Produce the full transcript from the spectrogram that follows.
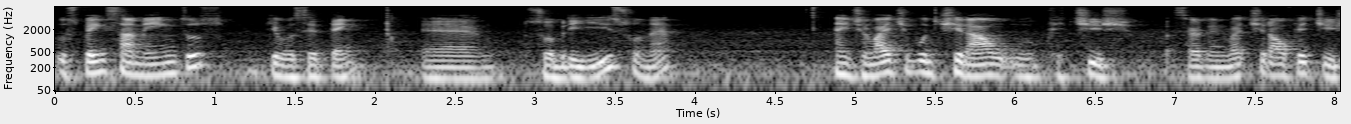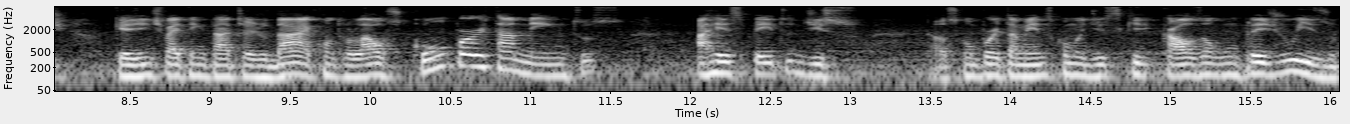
os pensamentos que você tem é, sobre isso, né? A gente vai tipo tirar o fetiche, tá certo? A gente vai tirar o fetiche. O que a gente vai tentar te ajudar é controlar os comportamentos a respeito disso. Tá? Os comportamentos, como eu disse, que causam algum prejuízo.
